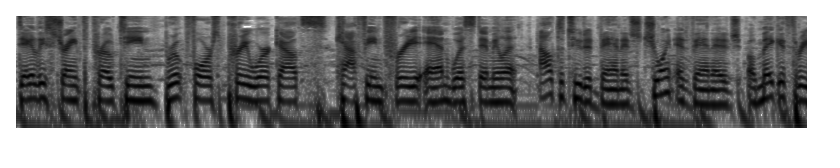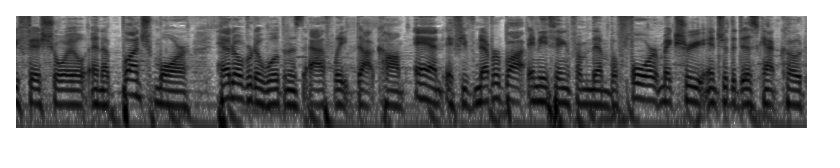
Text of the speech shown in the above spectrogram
daily strength protein, brute force pre workouts, caffeine free and with stimulant, altitude advantage, joint advantage, omega 3 fish oil, and a bunch bunch more, head over to wildernessathlete.com. And if you've never bought anything from them before, make sure you enter the discount code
